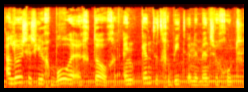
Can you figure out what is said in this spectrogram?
Alois is hier geboren en getogen en kent het gebied en de mensen goed.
